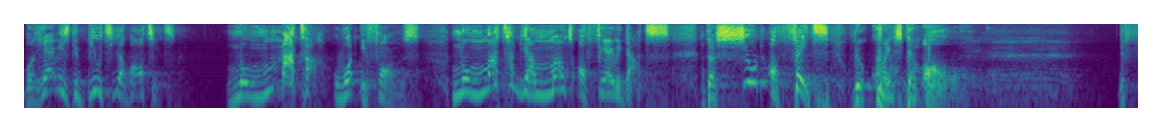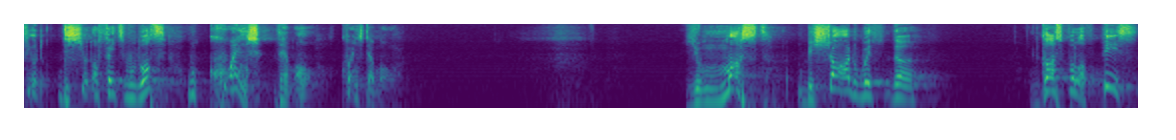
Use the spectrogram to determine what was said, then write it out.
But here is the beauty about it. No matter what it forms, no matter the amount of fiery darts, the shield of faith will quench them all. The shield, the shield of faith will what? Will quench them all. Quench them all. You must be shod with the gospel of peace,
